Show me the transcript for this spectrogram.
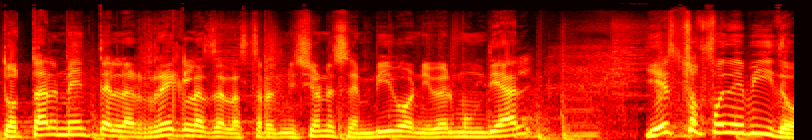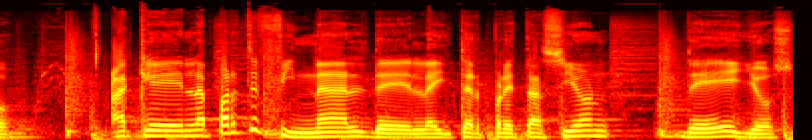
totalmente las reglas de las transmisiones en vivo a nivel mundial. Y esto fue debido a que en la parte final de la interpretación de ellos,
